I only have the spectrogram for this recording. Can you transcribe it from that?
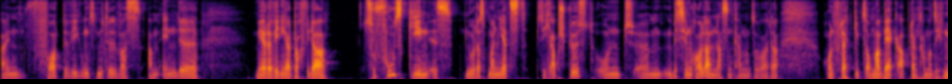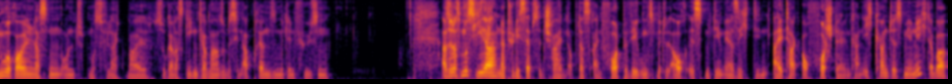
ein Fortbewegungsmittel, was am Ende mehr oder weniger doch wieder zu Fuß gehen ist. Nur, dass man jetzt sich abstößt und ähm, ein bisschen rollern lassen kann und so weiter. Und vielleicht gibt es auch mal bergab, dann kann man sich nur rollen lassen und muss vielleicht mal sogar das Gegenteil mal so ein bisschen abbremsen mit den Füßen. Also das muss jeder natürlich selbst entscheiden, ob das ein Fortbewegungsmittel auch ist, mit dem er sich den Alltag auch vorstellen kann. Ich könnte es mir nicht, aber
